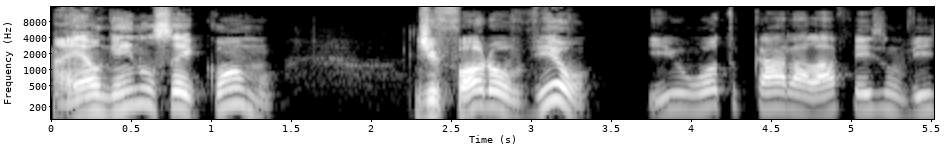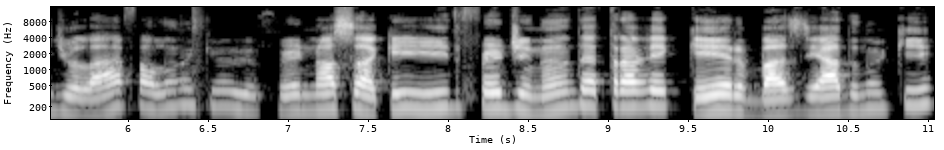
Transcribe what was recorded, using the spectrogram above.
Aí alguém, não sei como, de fora ouviu e o outro cara lá fez um vídeo lá falando que o nosso querido Ferdinando é travequeiro, baseado no que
